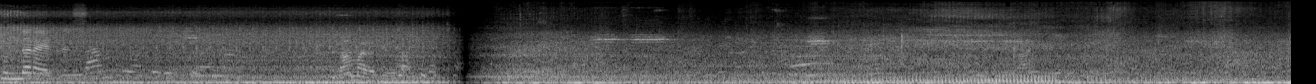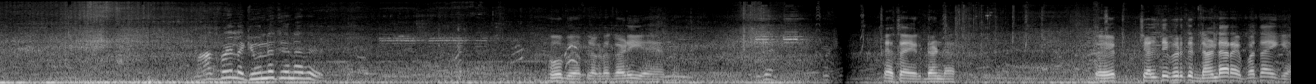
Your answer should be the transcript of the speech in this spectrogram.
सुंदर आहे ड्रेस पहिला घेऊनच ये ना बे हो बे आपल्याकडे गाडी आहे आता. त्याचा एक दंडार तो एक चलते फिरते दंडार आहे पता है क्या?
